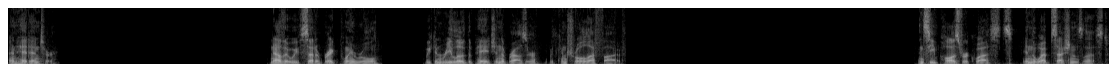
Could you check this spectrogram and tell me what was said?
and hit enter. Now that we've set a breakpoint rule, we can reload the page in the browser with Ctrl F5. And see paused requests in the web sessions list.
